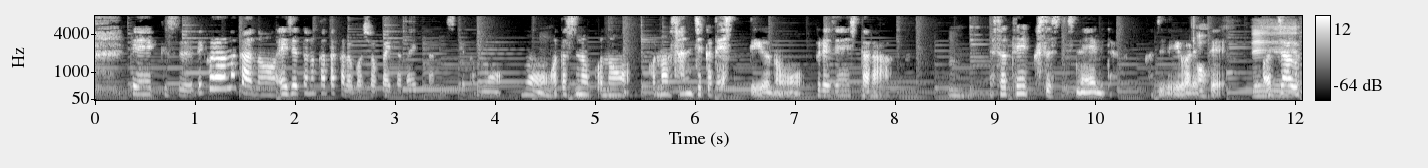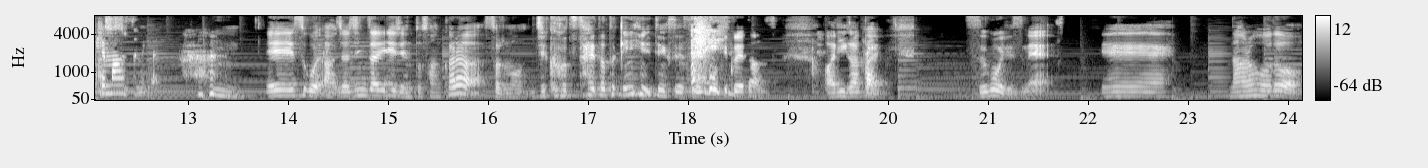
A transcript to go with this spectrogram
10X。で、これはなんかあの、エージェントの方からご紹介いただいたんですけども、もう私のこの、この3軸ですっていうのをプレゼンしたら、うん、それ 10X ですね、みたいな感じで言われて、あえー、あじゃあ受けます、みたいな。うんえー、すごい。あ、じゃあ人材エージェントさんから、その軸を伝えたときに、テンクスですね言ってくれたんです。ありがたい。はい、すごいですね。えー、なるほど。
